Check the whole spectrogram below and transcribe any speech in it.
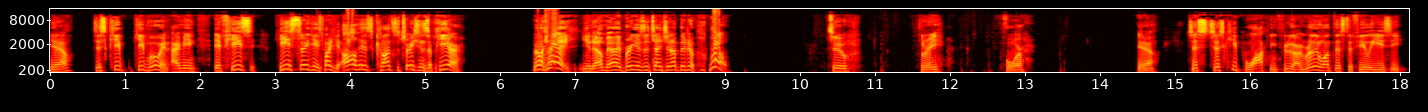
you know, just keep keep moving. I mean, if he's he's thinking he's all his concentration is up here. Okay, you know, maybe bring his attention up there too. Whoa. Two, three, four. You know, just just keep walking through. I really want this to feel easy.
